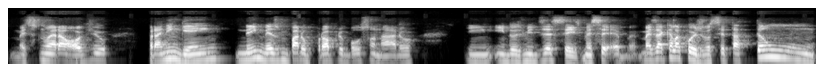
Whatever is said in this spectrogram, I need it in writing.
Mas isso não era óbvio para ninguém, nem mesmo para o próprio Bolsonaro em, em 2016. Mas, mas é aquela coisa, você está tão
